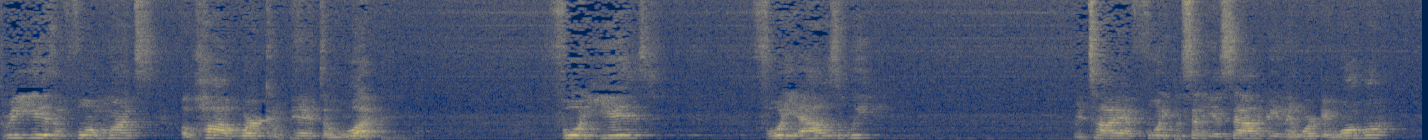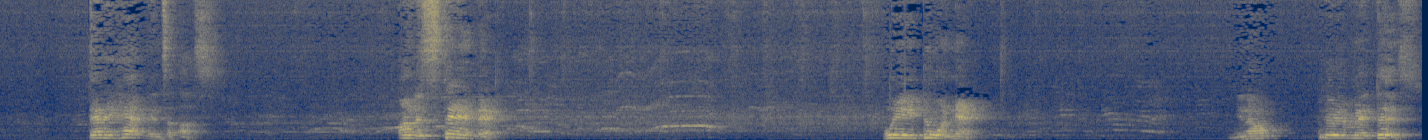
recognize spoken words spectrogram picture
Three years and four months of hard work compared to what? 40 years? 40 hours a week? Retire 40% of your salary and then work at Walmart? That ain't happening to us. Understand that. We ain't doing that. You know, pyramid this.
